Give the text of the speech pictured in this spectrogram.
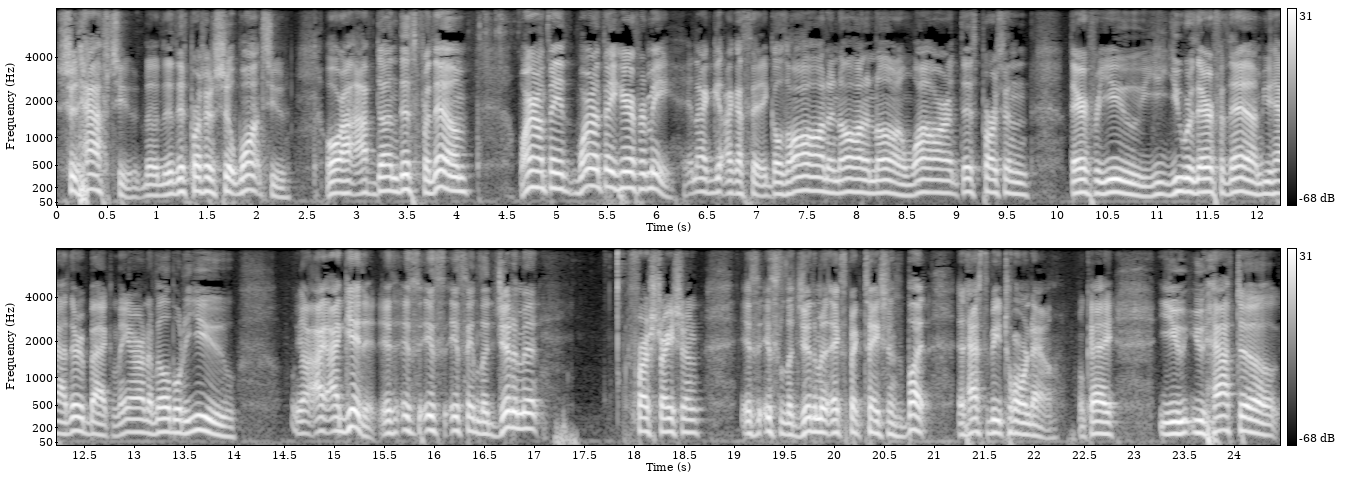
should have to. This person should want to. Or I've done this for them. Why aren't they? Why aren't they here for me? And I get, like I said, it goes on and on and on. Why aren't this person there for you? You, you were there for them. You had their back, and they aren't available to you. you know, I, I get it. It's it's it's a legitimate frustration. It's it's legitimate expectations, but it has to be torn down. Okay, you you have to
